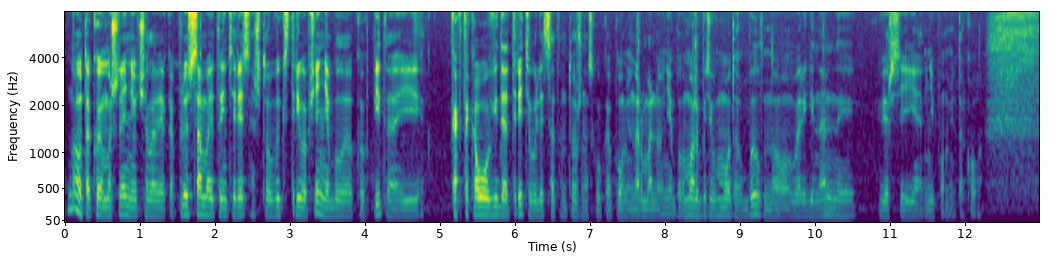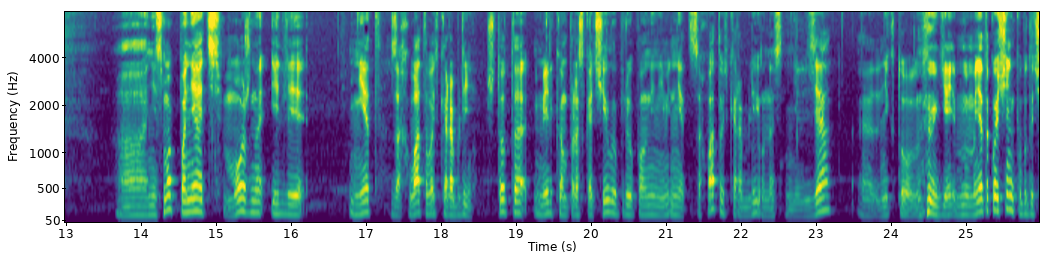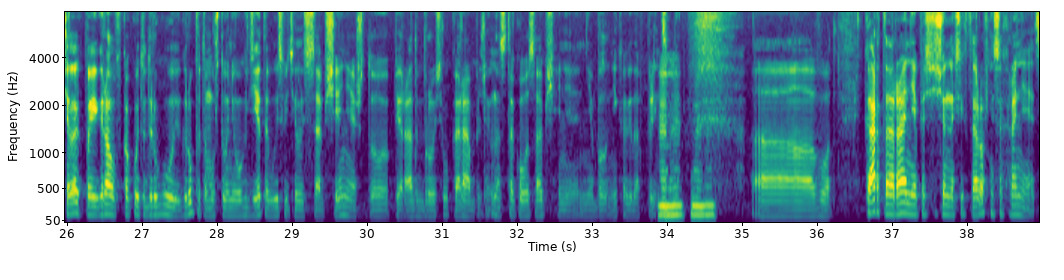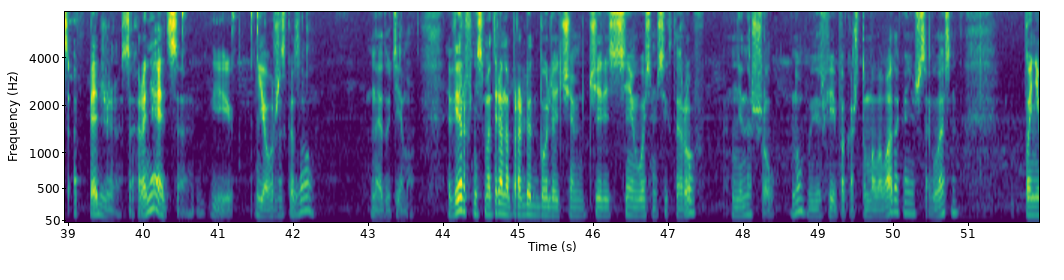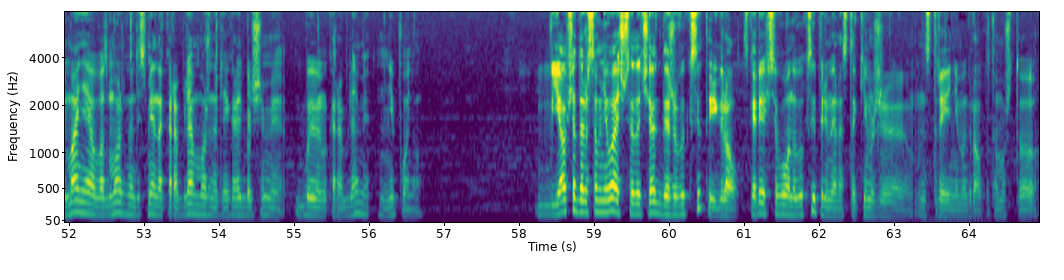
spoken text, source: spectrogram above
Ну, такое мышление у человека. Плюс самое это интересное, что в X3 вообще не было кокпита, и как такового вида от третьего лица там тоже, насколько я помню, нормального не было. Может быть, в модах был, но в оригинальной версии я не помню такого. А, не смог понять, можно или нет захватывать корабли. Что-то мельком проскочило при выполнении. Нет, захватывать корабли у нас нельзя. Э, Никто. я- у меня такое ощущение, как будто человек поиграл в какую-то другую игру, потому что у него где-то высветилось сообщение, что пират бросил корабль. У нас такого сообщения не было никогда, в принципе. Мгм. А, вот. Карта ранее посещенных секторов не сохраняется. Опять же, сохраняется. И я уже сказал на эту тему. Верфь, несмотря на пролет более чем через 7-8 секторов, не нашел. Ну, верфей пока что маловато, конечно, согласен. Понимание, возможно ли смена корабля, можно ли играть большими боевыми кораблями, не понял. Я вообще даже сомневаюсь, что этот человек даже в иксы-то играл. Скорее всего, он в иксы примерно с таким же настроением играл, потому что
